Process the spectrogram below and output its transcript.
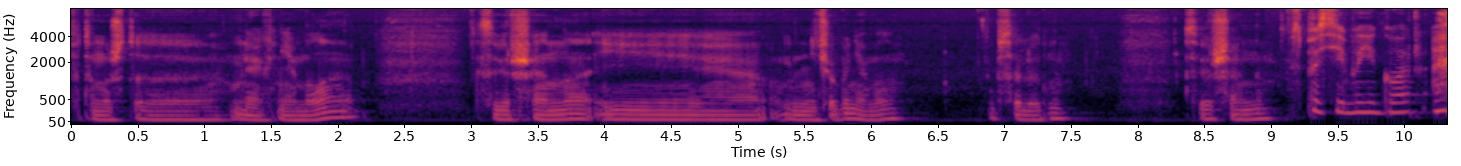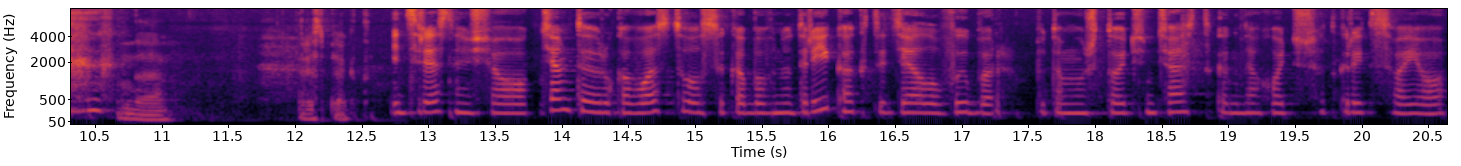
потому что у меня их не было совершенно, и ничего бы не было. Абсолютно. Совершенно. Спасибо, Егор. Да. Респект. Интересно еще, чем ты руководствовался как бы внутри, как ты делал выбор? Потому что очень часто, когда хочешь открыть свое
